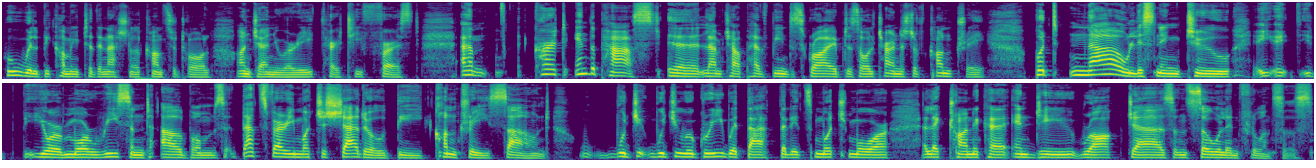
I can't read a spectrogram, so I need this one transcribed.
who will be coming to the National Concert Hall on January 31st. Um, Kurt, in the past, uh, Lambchop have been described as alternative country. But now, listening to your more recent albums, that's very much a shadow the country sound. Would you would you agree with that? That it's much more electronica, indie, rock, jazz, and soul influences.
